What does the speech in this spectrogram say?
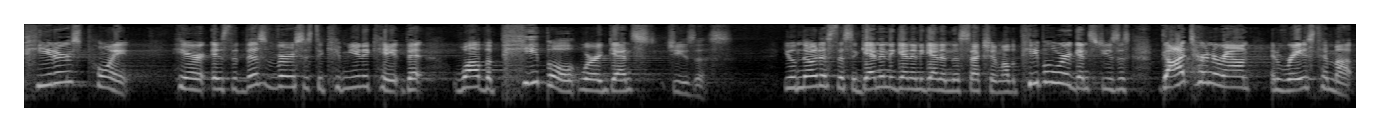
Peter's point here is that this verse is to communicate that while the people were against Jesus, you'll notice this again and again and again in this section. While the people were against Jesus, God turned around and raised him up.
